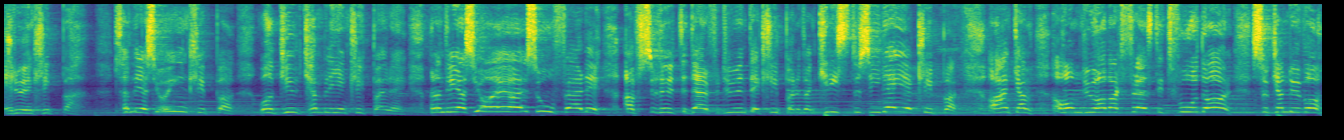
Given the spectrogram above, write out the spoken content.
Är du en klippa? Så Andreas, jag är ingen klippa. Well, Gud kan bli en klippa i dig. Men Andreas, jag är, jag är så ofärdig. Absolut, det är därför du inte är klippan, utan Kristus i dig är klippan. Och han kan, om du har varit frälst i två dagar så kan du vara,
